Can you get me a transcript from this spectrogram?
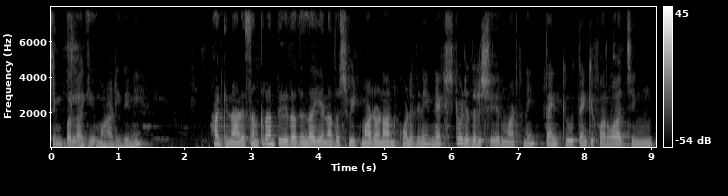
ಸಿಂಪಲ್ಲಾಗಿ ಮಾಡಿದ್ದೀನಿ. ಹಾಗೆ ನಾಳೆ ಸಂಕ್ರಾಂತಿ ಇರೋದ್ರಿಂದ ಏನಾದರೂ ಸ್ವೀಟ್ ಮಾಡೋಣ ಅಂದ್ಕೊಂಡಿದ್ದೀನಿ ನೆಕ್ಸ್ಟ್ ವಿಡಿಯೋದಲ್ಲಿ ಶೇರ್ ಮಾಡ್ತೀನಿ. Thank you. Thank you for watching.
